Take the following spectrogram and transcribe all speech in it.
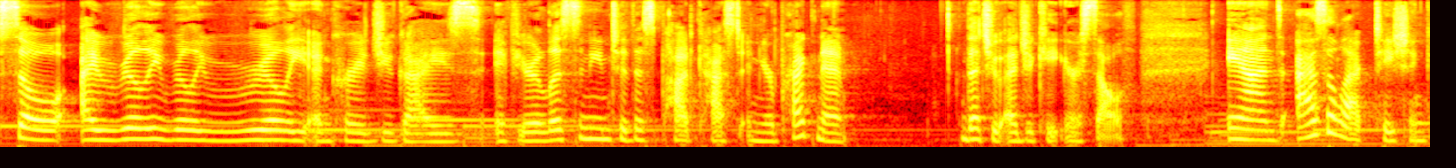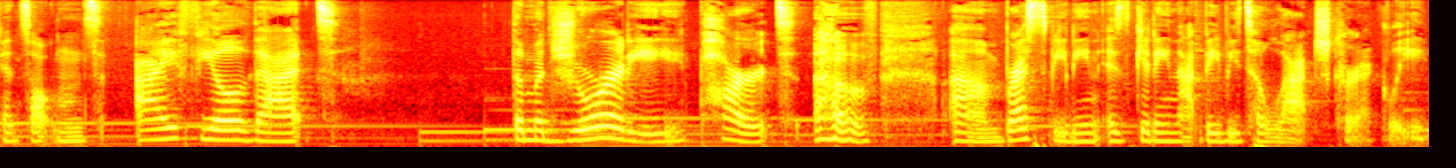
So, I really, really, really encourage you guys, if you're listening to this podcast and you're pregnant, that you educate yourself. And as a lactation consultant, I feel that the majority part of um, breastfeeding is getting that baby to latch correctly.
